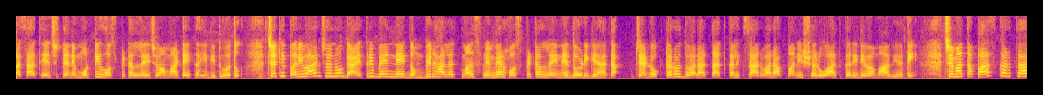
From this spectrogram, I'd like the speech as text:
આ સાથે જ તેને મોટી હોસ્પિટલ લઈ જવા માટે કહી દીધું હતું. જેથી પરિવારજનો ગાયત્રીબેનને ગંભીર હાલતમાં સ્વિમેર હોસ્પિટલ લઈને દોડી ગયા હતા, જ્યાં ડોક્ટરો દ્વારા તાત્કાલિક સારવાર આપવાની શરૂઆત કરી દેવામાં આવી હતી. જેમાં તપાસ કરતા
